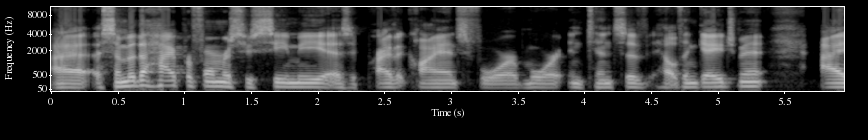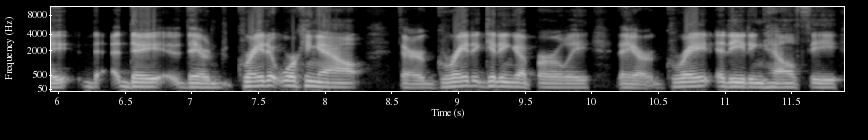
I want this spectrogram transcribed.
Uh, some of the high performers who see me as a private clients for more intensive health engagement, I they they're great at working out. They're great at getting up early. They are great at eating healthy.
